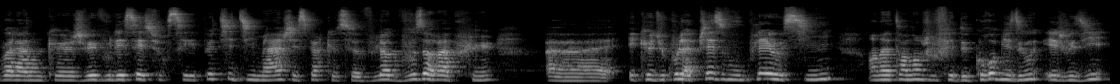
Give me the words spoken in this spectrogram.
Voilà, donc euh, je vais vous laisser sur ces petites images. J'espère que ce vlog vous aura plu euh, et que du coup la pièce vous plaît aussi. En attendant, je vous fais de gros bisous et je vous dis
